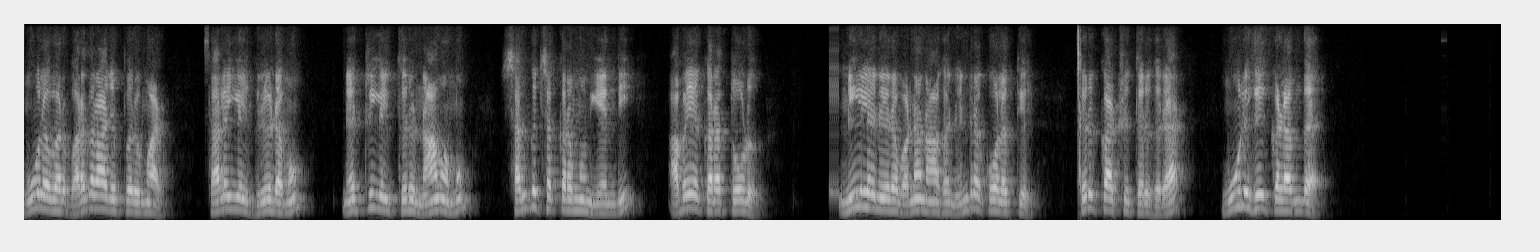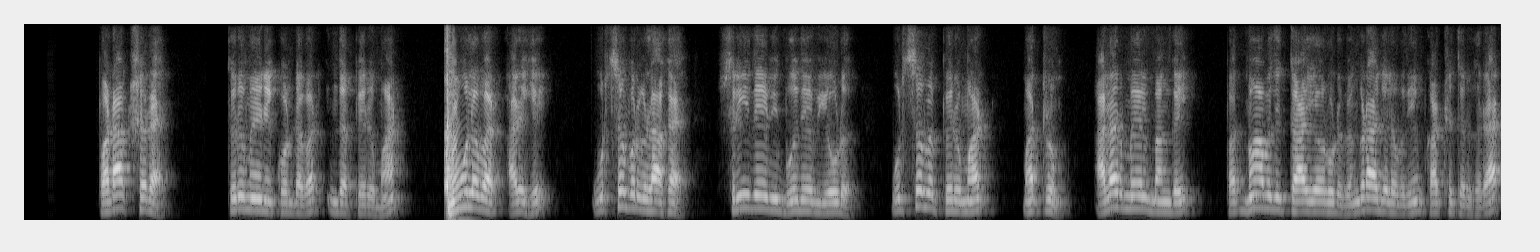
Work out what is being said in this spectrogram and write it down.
மூலவர் வரதராஜ பெருமாள் தலையில் கிரீடமும் நெற்றியில் திருநாமமும் சங்கு சக்கரமும் ஏந்தி அபயக்கரத்தோடு நீல நிற வண்ணனாக நின்ற கோலத்தில் திருக்காட்சி தருகிறார். மூலிகை கலந்த படாட்சர திருமேனி கொண்டவர் இந்த பெருமான். மூலவர் அருகில் உற்சவர்களாக ஸ்ரீதேவி பூதேவியோடு உற்சவ பெருமாள் மற்றும் அலர்மேல் மங்கை பத்மாவதி தாயோரோடு வெங்கடாஜலபதியும் காட்சி தருகிறார்.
